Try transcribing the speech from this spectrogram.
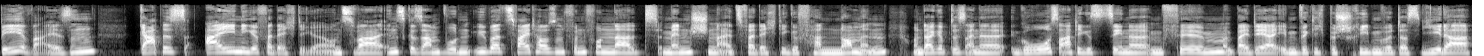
Beweisen, gab es einige Verdächtige. Und zwar insgesamt wurden über 2500 Menschen als Verdächtige vernommen. Und da gibt es eine großartige Szene im Film, bei der eben wirklich beschrieben wird, dass jeder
